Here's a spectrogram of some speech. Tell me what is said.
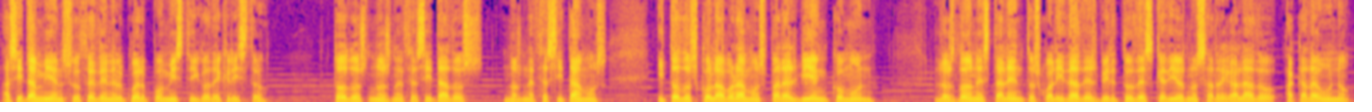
así también sucede en el cuerpo místico de Cristo. Todos nos necesitados, nos necesitamos y todos colaboramos para el bien común. Los dones, talentos, cualidades, virtudes que Dios nos ha regalado a cada uno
